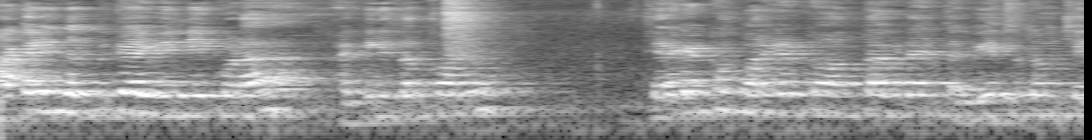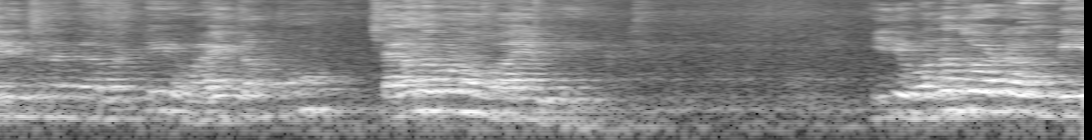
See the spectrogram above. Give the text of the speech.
ఆకలి దప్పిక ఇవన్నీ కూడా అగ్నితత్వాలు. తిరగటం పరిగెట్టడం అంతా కూడా ఇంత వీచడం చెల్లించడం కాబట్టి వాయుతత్వం చలనగుణం వాయువుకి. ఇది ఉన్న చోట ఉండి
